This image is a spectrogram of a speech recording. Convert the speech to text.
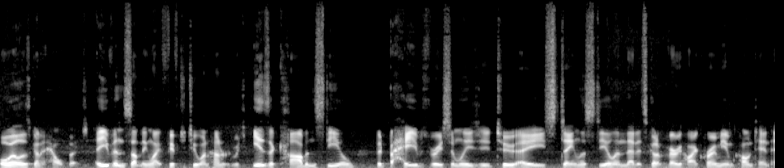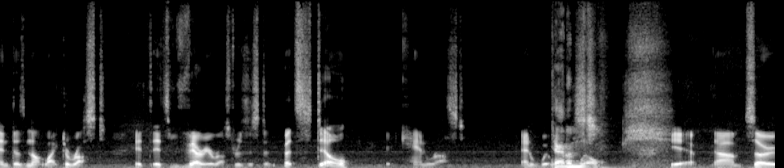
oil is going to help it. Even something like 52100, which is a carbon steel, but behaves very similarly to, a stainless steel in that it's got a very high chromium content and does not like to rust. It, it's very rust resistant, but still, it can rust and will. can and will. Yeah. Um, so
